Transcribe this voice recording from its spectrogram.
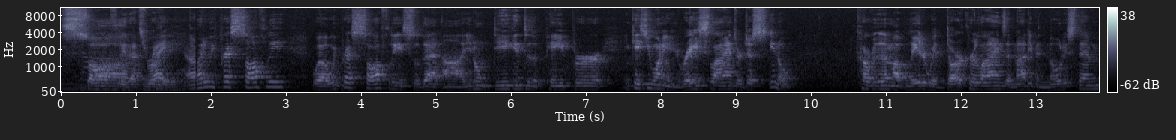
Softly, that's right. Why do we press softly? Well, we press softly so that uh, you don't dig into the paper in case you want to erase lines or just, you know, cover them up later with darker lines and not even notice them.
